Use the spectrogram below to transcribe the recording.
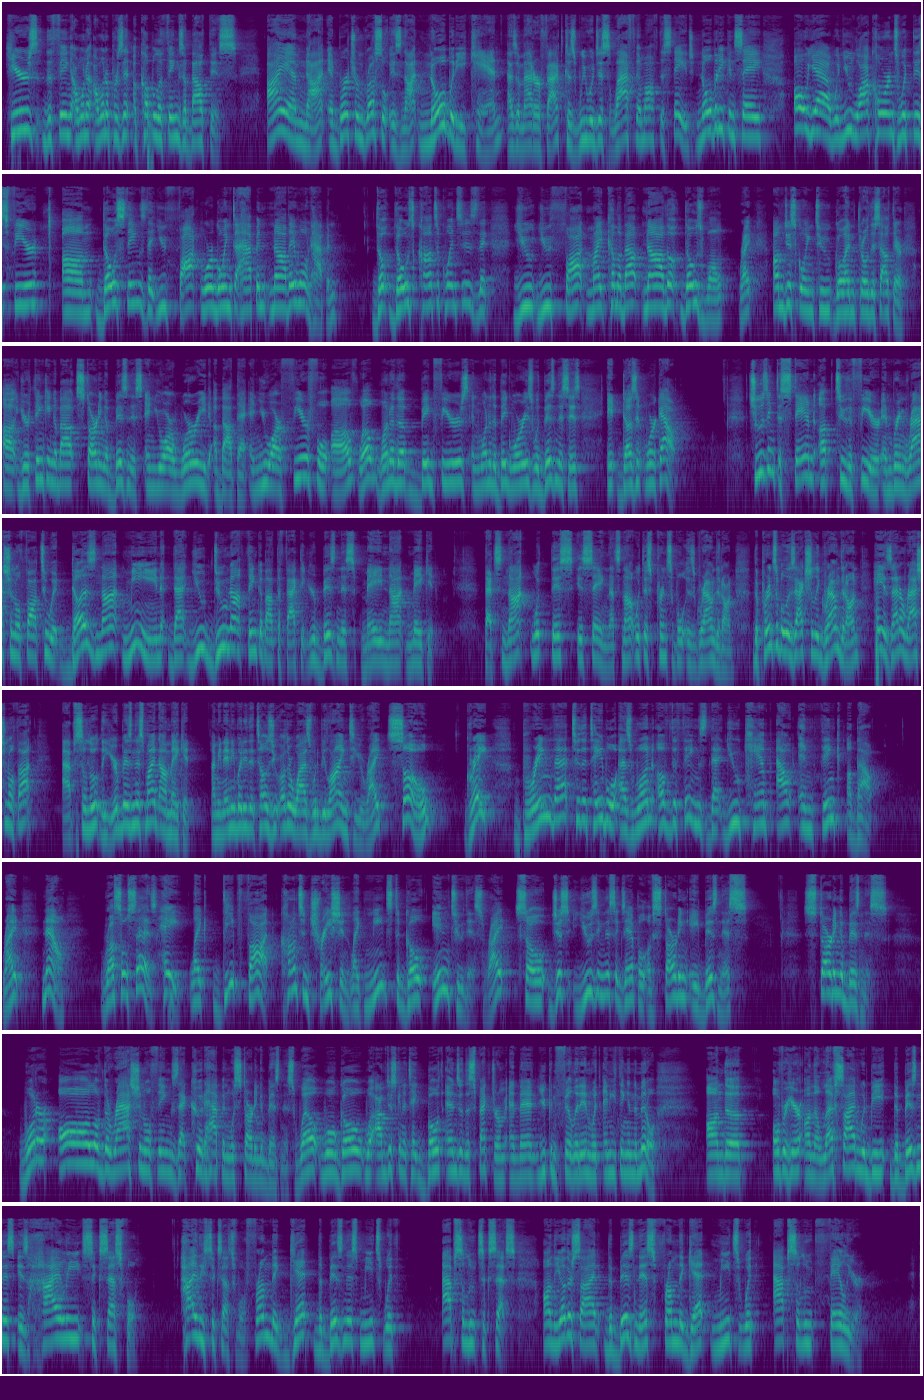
Here's the thing I want to I want to present a couple of things about this. I am not, and Bertrand Russell is not. Nobody can, as a matter of fact, because we would just laugh them off the stage. Nobody can say, oh yeah, when you lock horns with this fear, um, those things that you thought were going to happen, nah, they won't happen. Th- those consequences that you you thought might come about, nah, th- those won't right? I'm just going to go ahead and throw this out there. Uh, you're thinking about starting a business and you are worried about that and you are fearful of, well, one of the big fears and one of the big worries with business is it doesn't work out. Choosing to stand up to the fear and bring rational thought to it does not mean that you do not think about the fact that your business may not make it. That's not what this is saying. That's not what this principle is grounded on. The principle is actually grounded on, hey, is that a rational thought? Absolutely. Your business might not make it. I mean, anybody that tells you otherwise would be lying to you, right? So, great. Bring that to the table as one of the things that you camp out and think about, right? Now, Russell says, hey, like deep thought, concentration, like needs to go into this, right? So just using this example of starting a business, starting a business, what are all of the rational things that could happen with starting a business? Well, we'll go, well, I'm just going to take both ends of the spectrum and then you can fill it in with anything in the middle. On the, over here on the left side would be the business is highly successful highly successful. From the get, the business meets with absolute success. On the other side, the business from the get meets with absolute failure.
